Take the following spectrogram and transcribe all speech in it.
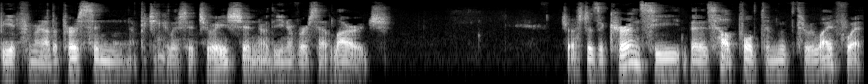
be it from another person, a particular situation, or the universe at large. Trust is a currency that is helpful to move through life with.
